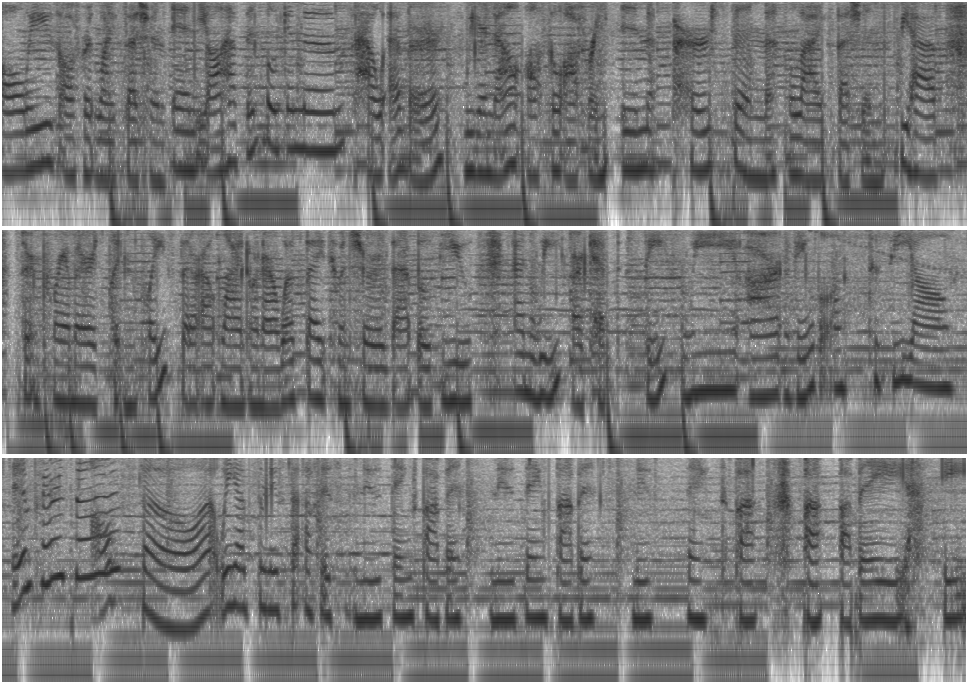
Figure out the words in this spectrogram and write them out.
always offered live sessions and y'all have been booking them. However, we are now also offering in person live sessions. We have certain parameters put in place that are outlined on our website to ensure that both you and we are kept safe. We are available to see y'all in person. Also, we got some new stuff. It's new things popping, new things popping, new things pop, pop, popping. A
